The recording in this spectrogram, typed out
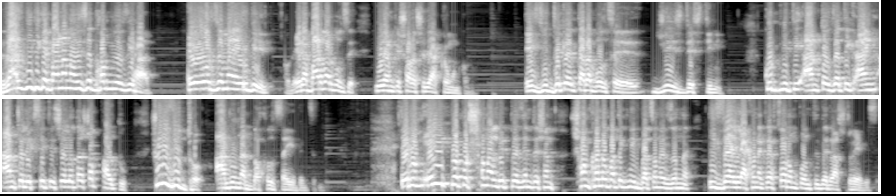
রাজনীতিকে বানানো হয়েছে ধর্মীয় জিহাদ। এই ওরজেমা ইহুদির। এরা বারবার বলছে, ইরানকে সরাসরি আক্রমণ করো। এই যুদ্ধকে তারা বলছে জুইস ডেস্টিনি কূটনীতি, আন্তর্জাতিক আইন, আঞ্চলিক স্থিতিশীলতা সব ফালতু। শুধু যুদ্ধ, আগুন আর দখল চাই জন্য। এবং এই প্রপোর্শনাল রিপ্রেজেন্টেশন সংখ্যানুপাতিক নির্বাচনের জন্য ইসরায়েল এখন একটা চরমপন্থীদের রাষ্ট্র হয়ে গেছে।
